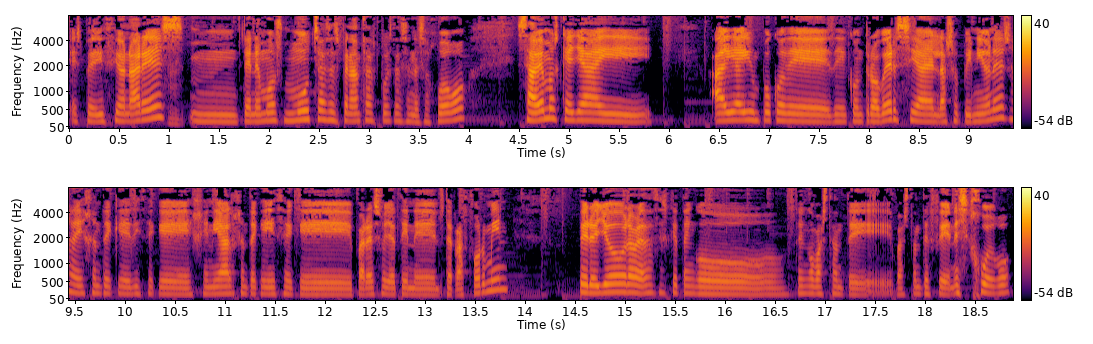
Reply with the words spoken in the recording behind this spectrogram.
Expedición Ares, mm, tenemos muchas esperanzas puestas en ese juego. Sabemos que ya hay, ahí hay un poco de, de controversia en las opiniones. Hay gente que dice que genial, gente que dice que para eso ya tiene el terraforming. Pero yo la verdad es que tengo, tengo bastante, bastante fe en ese juego.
